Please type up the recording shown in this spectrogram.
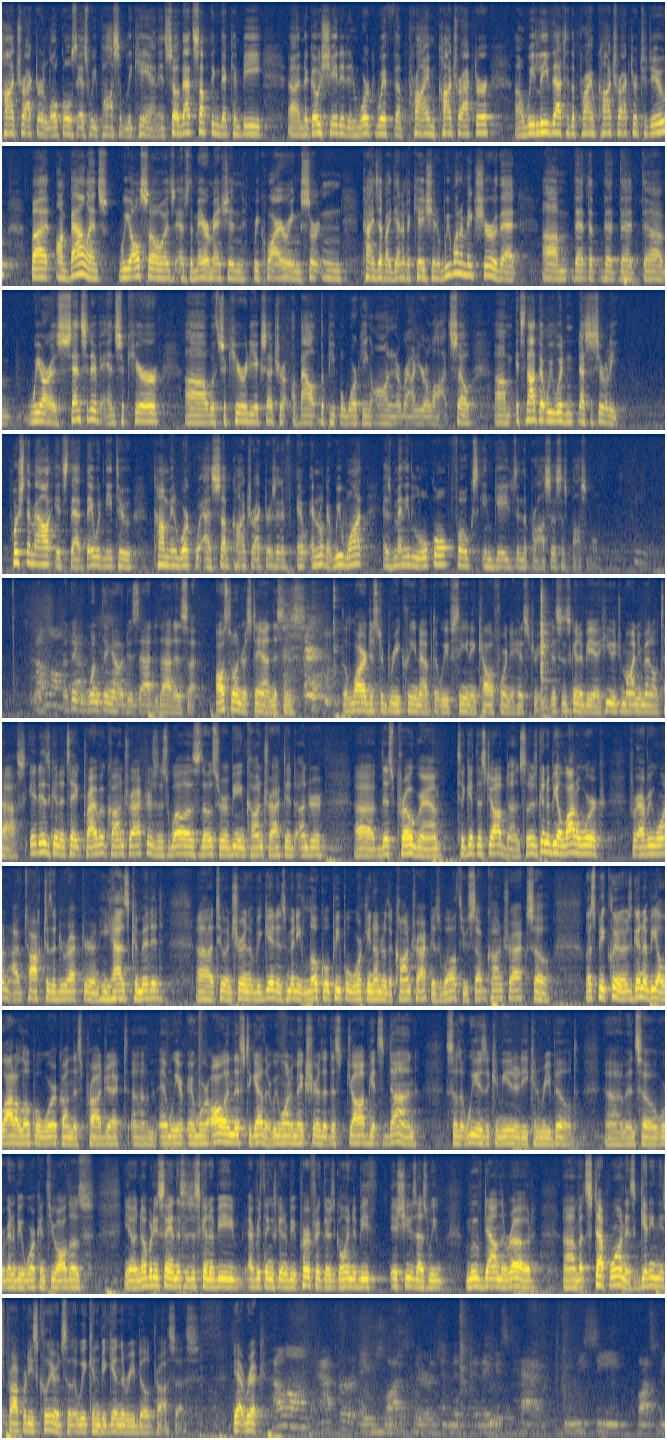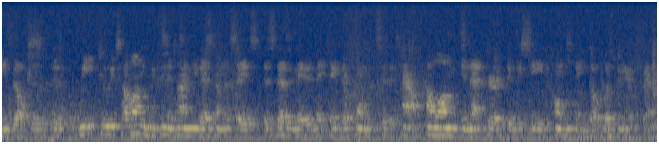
subcontractor locals as we possibly can. And so that's something that can be uh, negotiated and worked with the prime contractor. Uh, We leave that to the prime contractor to do. But on balance, we also, as, as the mayor mentioned, requiring certain kinds of identification. We want to make sure that, um, that, the- that, that um, we are as sensitive and secure uh, with security, et cetera, about the people working on and around your lot. So um, it's not that we wouldn't necessarily push them out, it's that they would need to come and work as subcontractors. And if, and and look, at we want as many local folks engaged in the process as possible. I think one thing I would just add to that is uh, also understand this is the largest debris cleanup that we've seen in California history. This is going to be a huge monumental task. It is going to take private contractors as well as those who are being contracted under uh, this program to get this job done. So there's going to be a lot of work for everyone. I've talked to the director and he has committed uh, to ensuring that we get as many local people working under the contract as well through subcontract. So let's be clear, there's gonna be a lot of local work on this project, um, and we, and we're all in this together. We wanna make sure that this job gets done so that we as a community can rebuild. Um, and so we're gonna be working through all those, you know, nobody's saying this is just gonna be, everything's gonna be perfect. There's going to be issues as we move down the road. Um, but step one is getting these properties cleared so that we can begin the rebuild process. Yeah, Rick? How long after a lot is cleared and it, and it gets tagged, do we see lots being built? Is, is it a week, two weeks, how long between the time you guys come and say it's, it's designated and they take their form to the town? How long in that period do we see homes being built? What's been your experience?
